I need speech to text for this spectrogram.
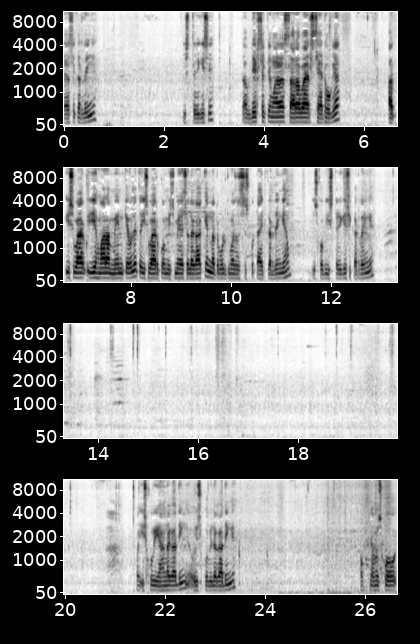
ऐसे कर देंगे। इस तरीके से। तो आप देख सकते हमारा सारा वायर सेट हो गया। अब इस वायर, ये हमारा मेन केबल है तो इस वायर को हम इसमें ऐसे लगा के नट बोल्ट की मदद से इसको टाइट कर देंगे हम। इसको भी इस तरीके से कर देंगे। और इसको भी यहाँ लगा देंगे और इसको भी लगा देंगे। और फिर हम इसको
